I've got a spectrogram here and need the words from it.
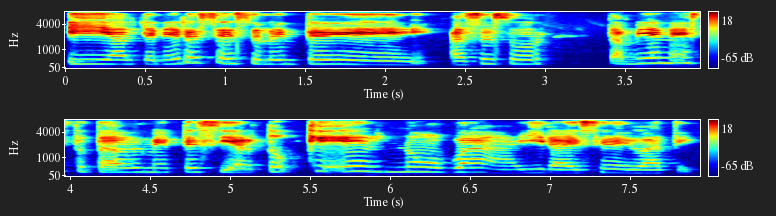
Y al tener ese excelente asesor, también es totalmente cierto que él no va a ir a ese debate.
